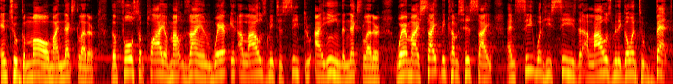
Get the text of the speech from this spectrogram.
into Gamal, my next letter, the full supply of Mount Zion, where it allows me to see through Ayin, the next letter, where my sight becomes his sight and see what he sees that allows me to go into Bet,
